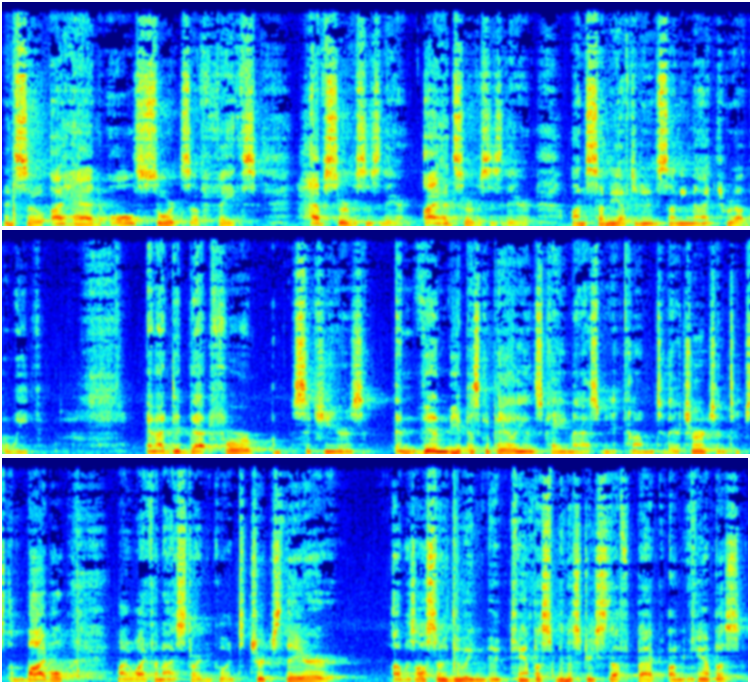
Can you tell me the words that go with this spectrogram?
And so I had all sorts of faiths have services there. I had services there on Sunday afternoon, Sunday night, throughout the week. And I did that for six years. And then the Episcopalians came and asked me to come to their church and teach them Bible. My wife and I started going to church there. I was also doing the campus ministry stuff back on campus.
